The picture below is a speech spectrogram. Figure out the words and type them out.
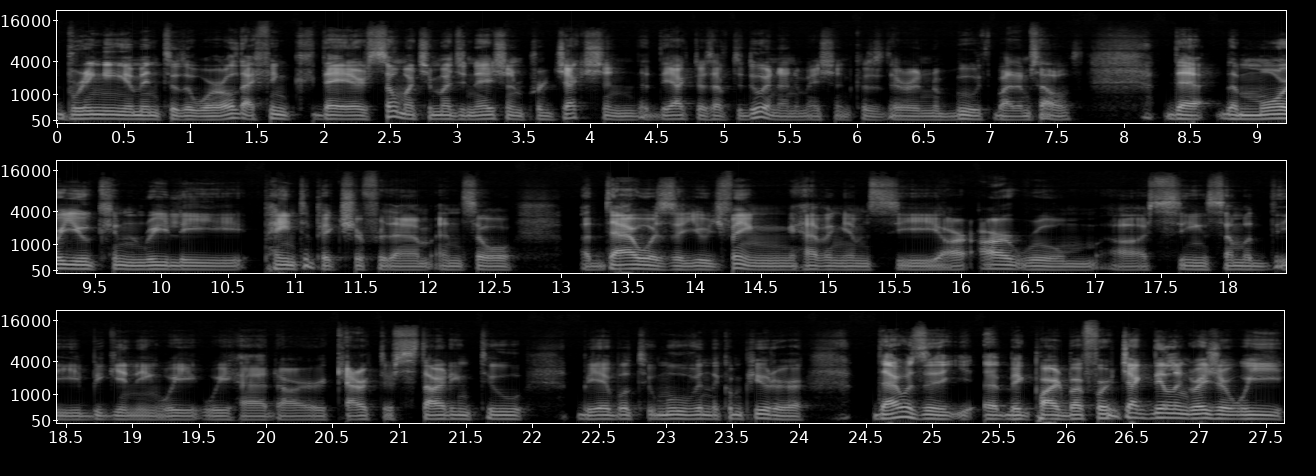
bringing him into the world. I think there's so much imagination projection that the actors have to do in animation because they're in a booth by themselves. That the more you can really paint a picture for them, and so uh, that was a huge thing. Having him see our art room, uh, seeing some of the beginning, we we had our characters starting to be able to move in the computer. That was a, a big part. But for Jack Dylan Grazer, we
